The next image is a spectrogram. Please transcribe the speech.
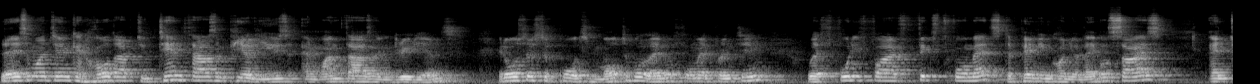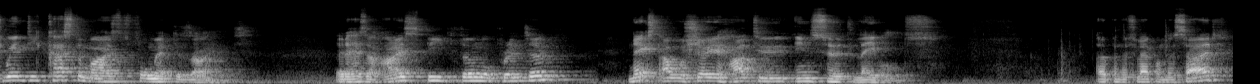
The SM110 can hold up to 10,000 PLUs and 1,000 ingredients. It also supports multiple label format printing with 45 fixed formats depending on your label size and 20 customized format designs. It has a high-speed thermal printer. Next I will show you how to insert labels. Open the flap on the side.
